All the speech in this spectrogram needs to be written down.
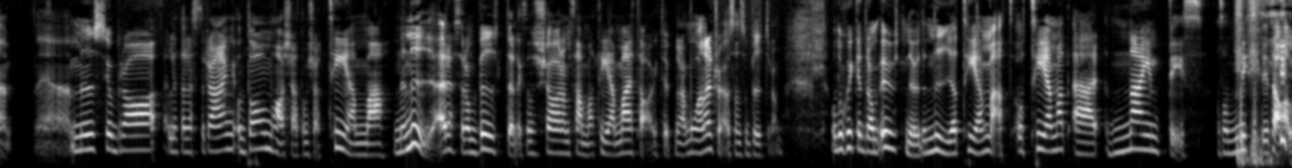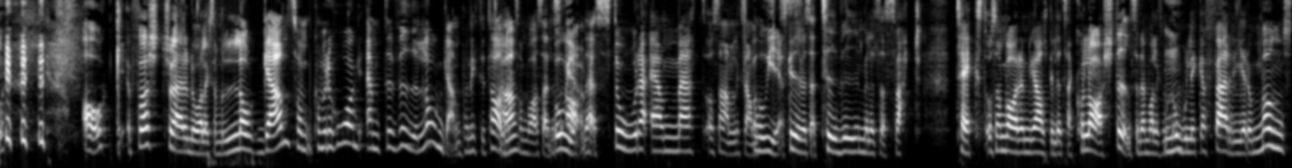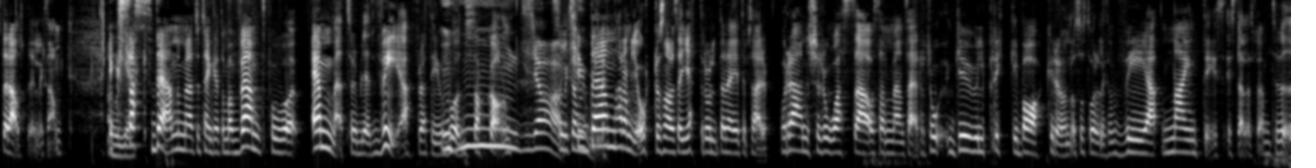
eh, mysig och bra liten restaurang och de har så att de kör temamenyer. Så de byter, liksom, så kör de samma tema ett tag, typ några månader tror jag, och sen så byter de. Och då skickade de ut nu det nya temat och temat är 90s, alltså 90-tal. och först så är det då liksom loggan, som, kommer du ihåg MTV-loggan på 90-talet Ja. som var så här, det, Oh, ja. det här stora M och sen liksom Oh, yes. skriver så här, TV med lite så svart text och sen var den ju alltid lite så här collage-stil så den var liksom olika färger och mönster alltid. Liksom. Mm. Oh, Exakt yes. den, men att du tänker att de har vänt på M så det blir ett V för att det är Wood Stockholm. Mm, ja, så liksom kul. den har de gjort och så har de så här jätteroligt, den är typ så här orange-rosa och sen med en så här gul prickig bakgrund och så står det liksom V90s istället för MTV.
